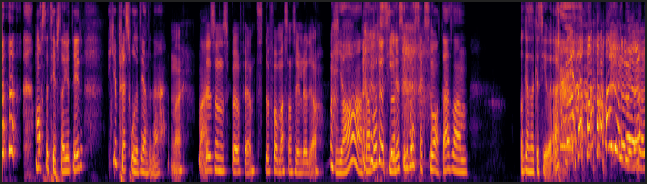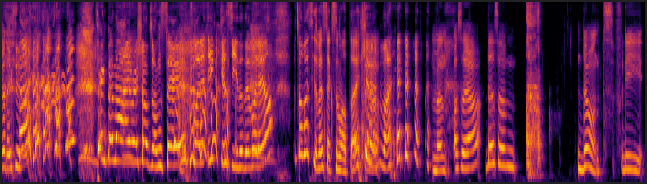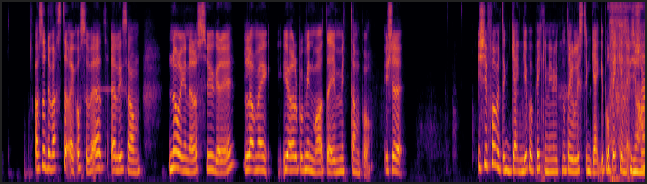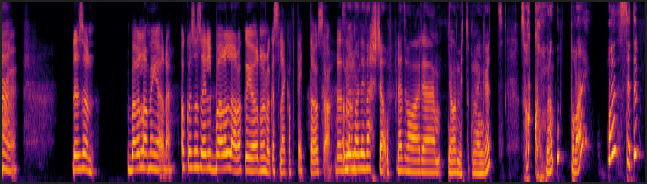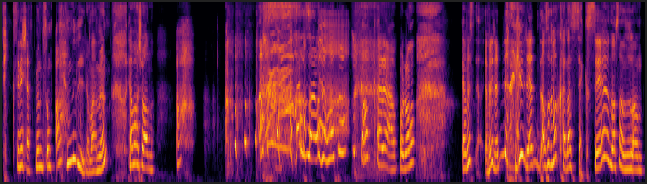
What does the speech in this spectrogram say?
Masse tips der, gutter. Ikke press hodet til jentene. Nei. Nei. Det er sånn spør pent. Det får mest sannsynlig et ja. Ja, er bare si det. Si det på en sexy måte. Sånn Ok, jeg skal ikke si det. Jeg ville høre deg si det. Tenk deg nei, Rachel Johnson. Bare ikke si det. Det bare ja. Du hva, Bare si det på en sexy måte. Ikke Ja. Men altså, ja, det er sånn Don't. Fordi Altså, det verste jeg også vet, er liksom Når jeg er nede og suger de, la meg gjøre det på min måte, i mitt tempo. Ikke Ikke få meg til å gagge på pikken din uten at jeg har lyst til å gagge på pikken din. ja. Det er sånn Bare la meg gjøre det. Akkurat sånn som jeg bare lar dere gjøre det når dere sleker fitte også. Det Men sånn, noe av det verste jeg har opplevd, var eh, Jeg var midt oppe med en gutt. Så kommer han oppå meg og setter fiksen i kjeften min og liksom knuller meg i munnen. Jeg var sånn Ah. jeg var sånn, What the fuck er det her for noe? Jeg ble, jeg ble redd. Ikke redd. Altså, det var kind of sexy. Det var sånn, sånn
